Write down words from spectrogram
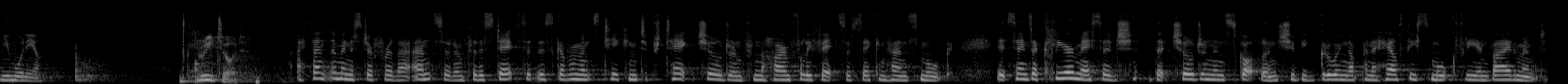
pneumonia. Ree thank the Minister for that answer and for the steps that this government's taking to protect children from the harmful effects of second-hand smoke. It sends a clear message that children in Scotland should be growing up in a healthy, smoke-free environment.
